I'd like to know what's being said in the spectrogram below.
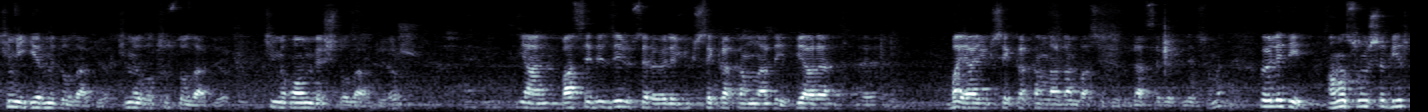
Kimi 20 dolar diyor, kimi 30 dolar diyor, kimi 15 dolar diyor. Yani bahsedildiği üzere öyle yüksek rakamlar değil. Bir ara e, bayağı yüksek rakamlardan bahsediyordu gazete ve televizyonda. Öyle değil. Ama sonuçta bir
